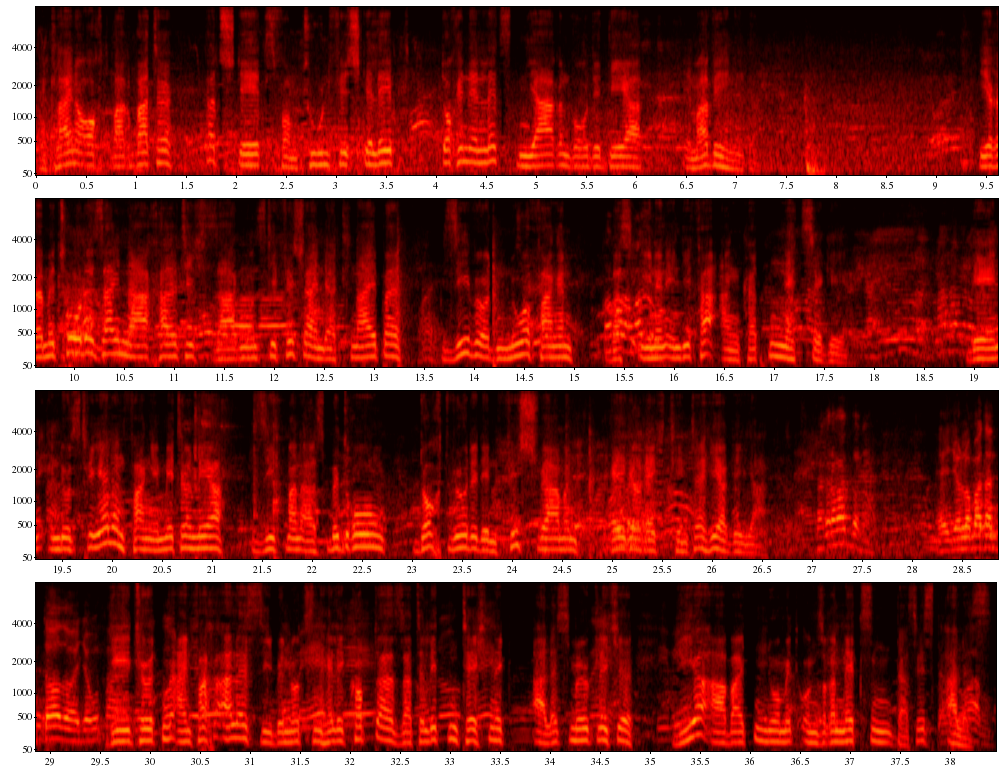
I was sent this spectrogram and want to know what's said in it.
Der kleine Ort Barbate hat stets vom Thunfisch gelebt doch in den letzten Jahren wurde der immer weniger. Ihre Methode sei nachhaltig, sagen uns die Fischer in der Kneipe. Sie würden nur fangen, was ihnen in die verankerten Netze gehe. Den industriellen Fang im Mittelmeer sieht man als Bedrohung. Dort würde den Fischschwärmen regelrecht hinterhergejagt. Die töten einfach alles. Sie benutzen Helikopter, Satellitentechnik, alles Mögliche. Wir arbeiten nur mit unseren Netzen, das ist alles.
